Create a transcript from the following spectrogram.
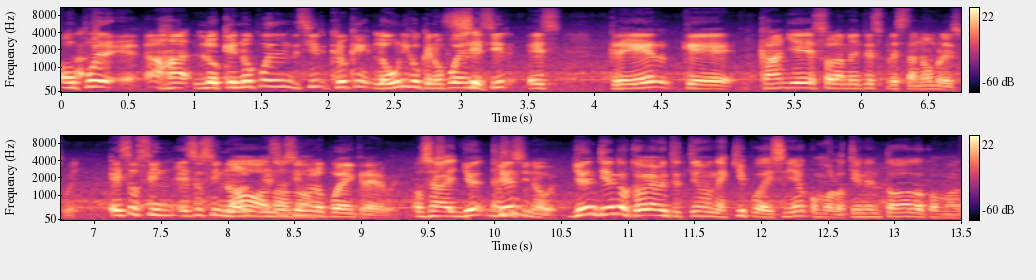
O puede, ajá, lo que no pueden decir, creo que lo único que no pueden Sí. decir es creer que Kanye solamente es prestanombres, güey. Eso sí, eso sí no, No, eso no, sí no. no. lo pueden creer, güey. o sea, yo, yo, sí yo entiendo que obviamente tiene un equipo de diseño como lo tienen todo, como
